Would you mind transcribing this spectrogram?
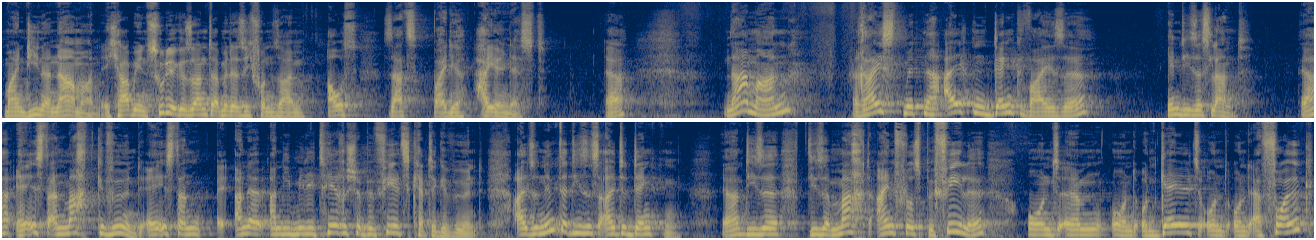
mein Diener Naaman. Ich habe ihn zu dir gesandt, damit er sich von seinem Aussatz bei dir heilen lässt. Ja? Naaman reist mit einer alten Denkweise in dieses Land. Ja, er ist an Macht gewöhnt, er ist an, an, der, an die militärische Befehlskette gewöhnt. Also nimmt er dieses alte Denken, ja, diese, diese Macht, Einfluss, Befehle und, ähm, und, und Geld und, und Erfolg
